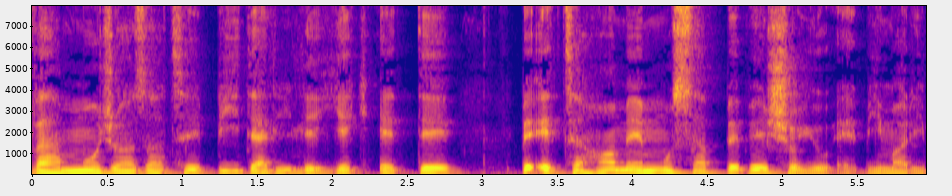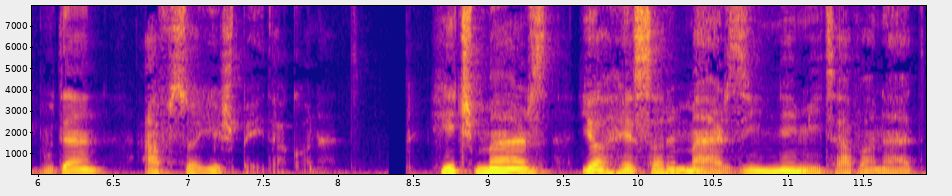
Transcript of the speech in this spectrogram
و مجازات بیدلیل یک عده به اتهام مسبب شیوع بیماری بودن افزایش پیدا کند. هیچ مرز یا حصار مرزی نمی‌تواند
